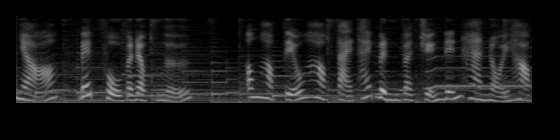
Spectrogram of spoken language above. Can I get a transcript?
nhỏ, bếp phụ và độc ngữ. Ông học tiểu học tại Thái Bình và chuyển đến Hà Nội học.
